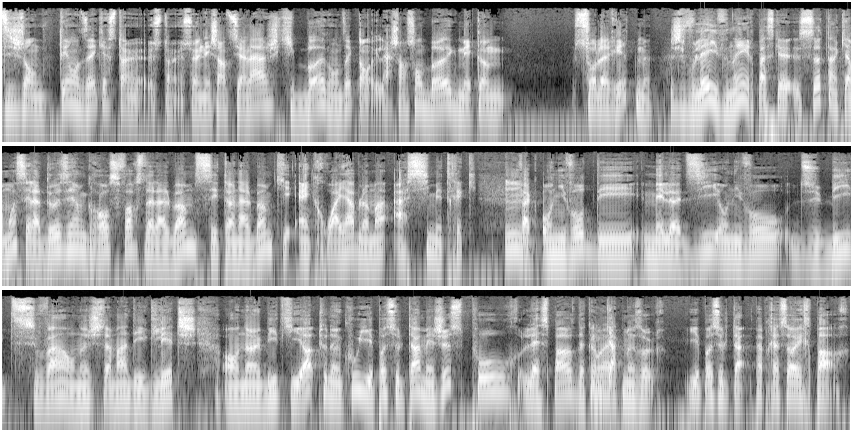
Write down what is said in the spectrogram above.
disjoncté. On dirait que c'est un, c'est un, c'est un échantillonnage qui bug. On dirait que ton- la chanson bug, mais comme sur le rythme. Je voulais y venir parce que ça, tant qu'à moi, c'est la deuxième grosse force de l'album. C'est un album qui est incroyablement asymétrique. Mm. Fait qu'au niveau des mélodies, au niveau du beat, souvent, on a justement des glitches. On a un beat qui, ah, tout d'un coup, il est pas sur le temps, mais juste pour l'espace de comme Ouais. quatre mesures. Il est pas sur le temps. Puis après ça, il repart.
